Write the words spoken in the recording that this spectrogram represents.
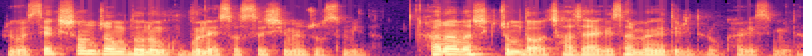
그리고 섹션 정도는 구분해서 쓰시면 좋습니다. 하나하나씩 좀 더 자세하게 설명해 드리도록 하겠습니다.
